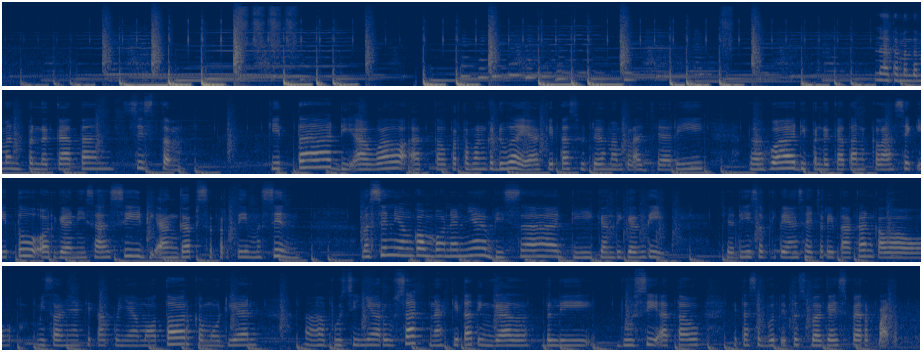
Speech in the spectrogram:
Nah, teman-teman, pendekatan sistem. Kita di awal atau pertemuan kedua ya, kita sudah mempelajari bahwa di pendekatan klasik itu organisasi dianggap seperti mesin. Mesin yang komponennya bisa diganti-ganti. Jadi seperti yang saya ceritakan kalau misalnya kita punya motor kemudian uh, businya rusak, nah kita tinggal beli busi atau kita sebut itu sebagai spare part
